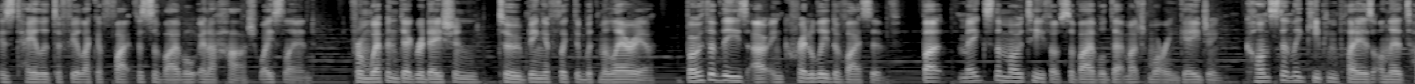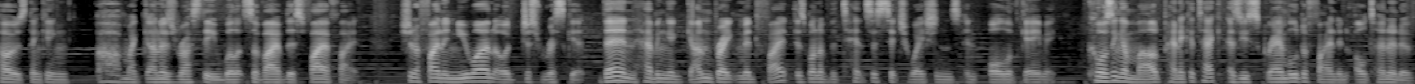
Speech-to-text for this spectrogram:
is tailored to feel like a fight for survival in a harsh wasteland. From weapon degradation to being afflicted with malaria. Both of these are incredibly divisive, but makes the motif of survival that much more engaging, constantly keeping players on their toes thinking, oh, my gun is rusty, will it survive this firefight? Should I find a new one or just risk it? Then, having a gun break mid fight is one of the tensest situations in all of gaming, causing a mild panic attack as you scramble to find an alternative,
